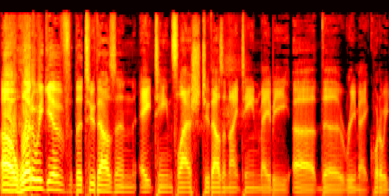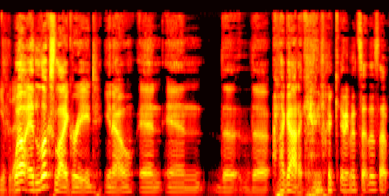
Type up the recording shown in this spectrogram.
Uh, what do we give the 2018 slash 2019 maybe uh, the remake? What do we give to that? Well, it looks like Reed, you know, and in the the oh my god, I can't even I can't even set this up.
